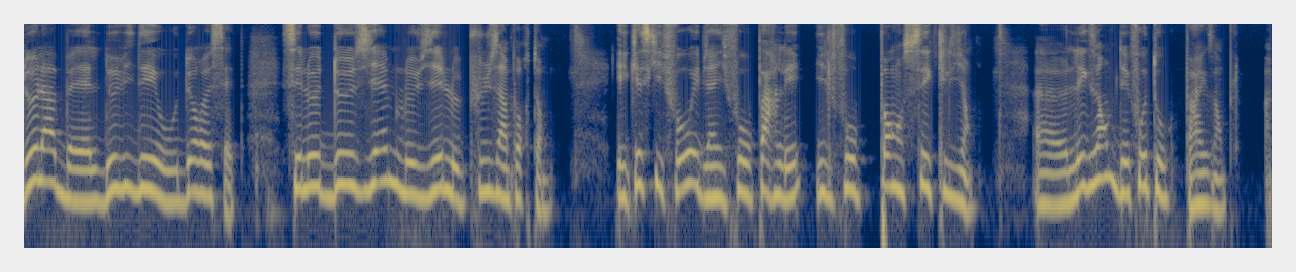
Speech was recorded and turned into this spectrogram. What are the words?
de labels, de vidéos, de recettes. C'est le deuxième levier le plus important. Et qu'est-ce qu'il faut? Eh bien, il faut parler, il faut penser client. Euh, l'exemple des photos, par exemple. Euh,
